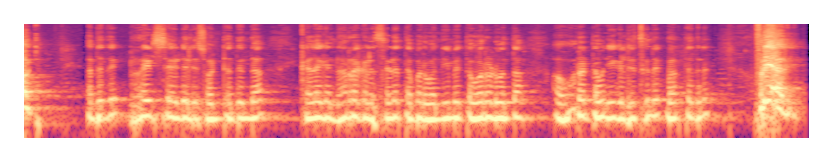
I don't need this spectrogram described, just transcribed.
ಔಟ್ ಅದಕ್ಕೆ ರೈಟ್ ಸೈಡಲ್ಲಿ ಸೊಂಟದಿಂದ ಕೆಳಗೆ ನರಗಳ ಸೆಳೆತ ಬರುವ ನಿಮಿತ್ತ ಹೋರಾಡುವಂತ ಆ ಹೋರಾಟವನ್ನು ಈಗ ಡಿಸ್ಕನೆಕ್ಟ್ ಮಾಡ್ತಾ ಇದ್ದೇನೆ. ಫ್ರೀ ಆಗಲಿ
